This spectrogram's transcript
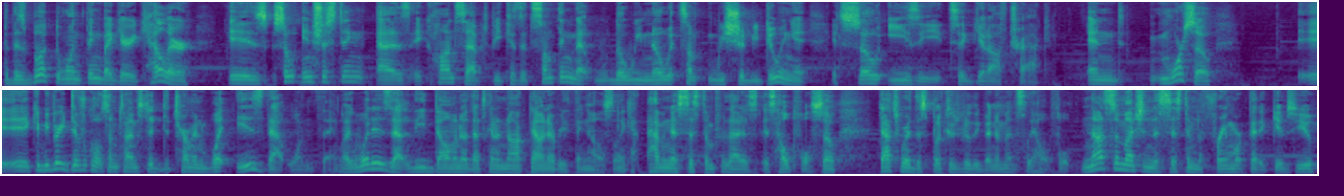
But this book, The One Thing by Gary Keller, is so interesting as a concept because it's something that though we know it's something we should be doing it, it's so easy to get off track. And more so, it can be very difficult sometimes to determine what is that one thing like what is that lead domino that's going to knock down everything else like having a system for that is, is helpful so that's where this book has really been immensely helpful not so much in the system the framework that it gives you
